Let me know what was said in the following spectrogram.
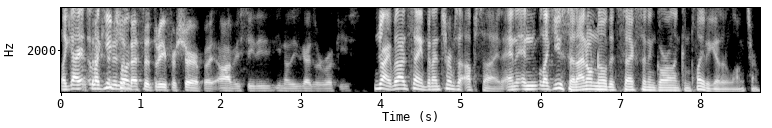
like I like you talk. best of three for sure, but obviously these you know these guys are rookies. Right, but I'm saying, but in terms of upside, and and like you said, I don't know that Sexton and Garland can play together long term.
